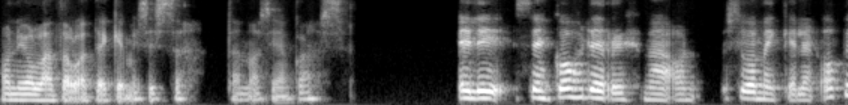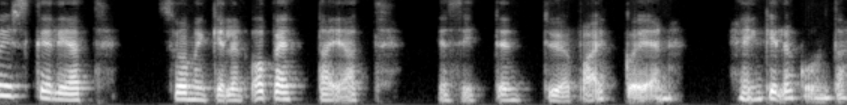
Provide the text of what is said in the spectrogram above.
on jollain tavalla tekemisissä tämän asian kanssa. Eli sen kohderyhmä on suomen kielen opiskelijat, suomen kielen opettajat ja sitten työpaikkojen henkilökunta.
